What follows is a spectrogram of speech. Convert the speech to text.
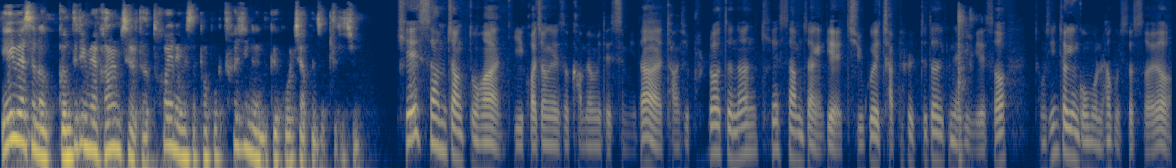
게임에서는 건드리면 감염체를 더 토해내면서 퍽퍽 터지는 그 골치 아픈 적들이죠. 키에스 함장 또한 이 과정에서 감염이 됐습니다. 당시 플러드는 키에스 함장에게 지구의 좌표를 뜯어내기 위해서 정신적인 고문을 하고 있었어요.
